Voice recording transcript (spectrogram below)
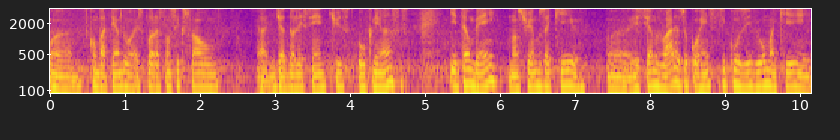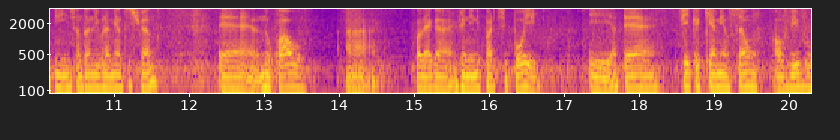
ah, combatendo a exploração sexual de adolescentes ou crianças. E também nós tivemos aqui ah, esse ano várias ocorrências, inclusive uma aqui em Santana Livramento este ano, é, no qual a colega Janine participou e, e até fica aqui a menção ao vivo.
